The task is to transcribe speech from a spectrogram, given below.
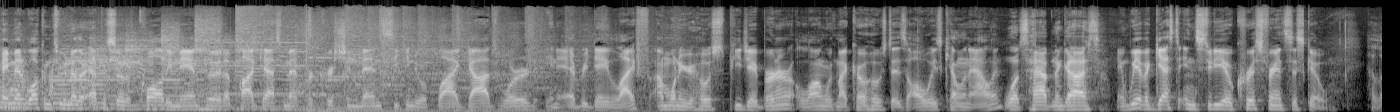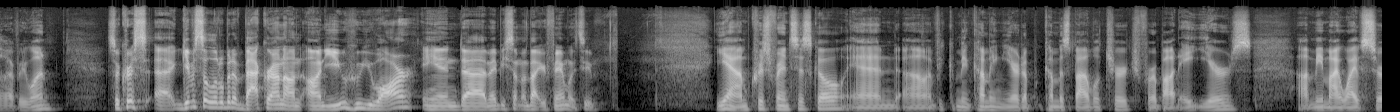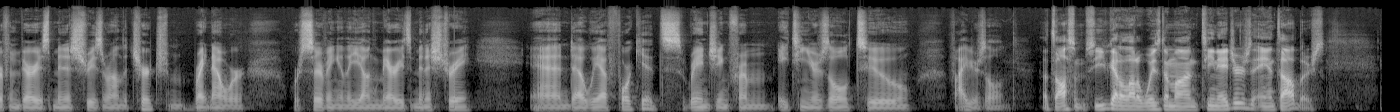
Hey, men, welcome to another episode of Quality Manhood, a podcast meant for Christian men seeking to apply God's word in everyday life. I'm one of your hosts, PJ Burner, along with my co host, as always, Kellen Allen. What's happening, guys? And we have a guest in studio, Chris Francisco. Hello, everyone. So, Chris, uh, give us a little bit of background on, on you, who you are, and uh, maybe something about your family, too. Yeah, I'm Chris Francisco, and uh, I've been coming here to Compass Bible Church for about eight years. Uh, me and my wife serve in various ministries around the church. And right now, we're we're serving in the Young Marrieds Ministry, and uh, we have four kids, ranging from 18 years old to five years old. That's awesome. So you've got a lot of wisdom on teenagers and toddlers.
